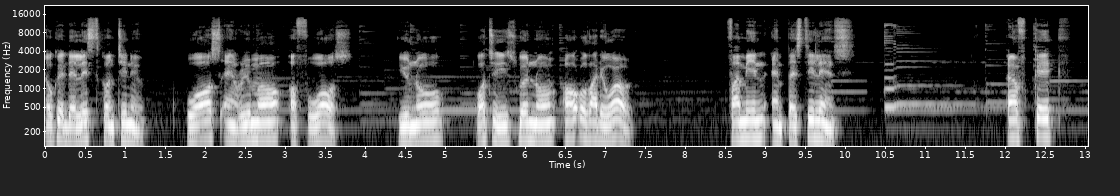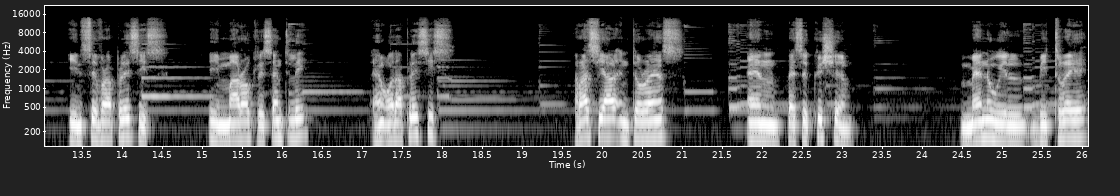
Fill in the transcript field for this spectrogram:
Okay, the list continue. Wars and rumor of wars. You know what is going on all over the world. Famine and pestilence. Earthquake in several places. In Morocco recently and other places. Racial intolerance and persecution. Men will betray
